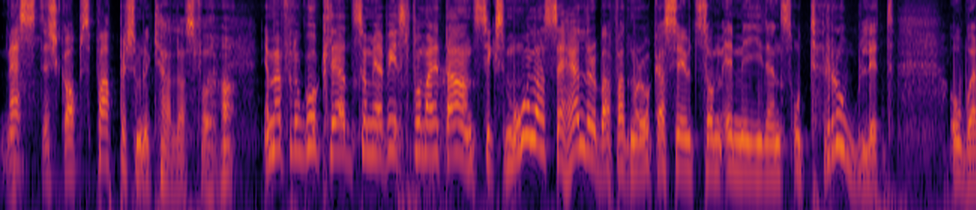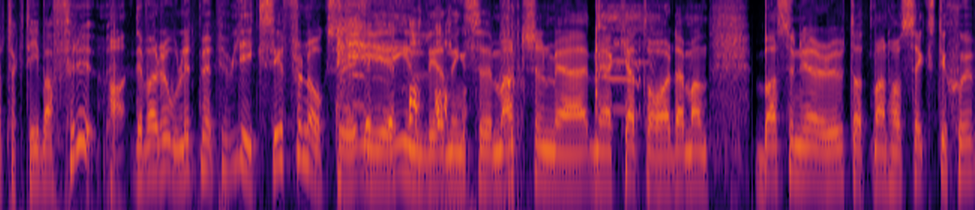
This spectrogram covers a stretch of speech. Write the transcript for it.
Mästerskapspapper som det kallas för. Ja, men för att gå klädd som jag vill så får man inte ansiktsmåla sig heller bara för att man råkar se ut som emirens otroligt oattraktiva fru. Ja, det var roligt med publiksiffrorna också i inledningsmatchen med, med Qatar där man basunerar ut att man har 67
